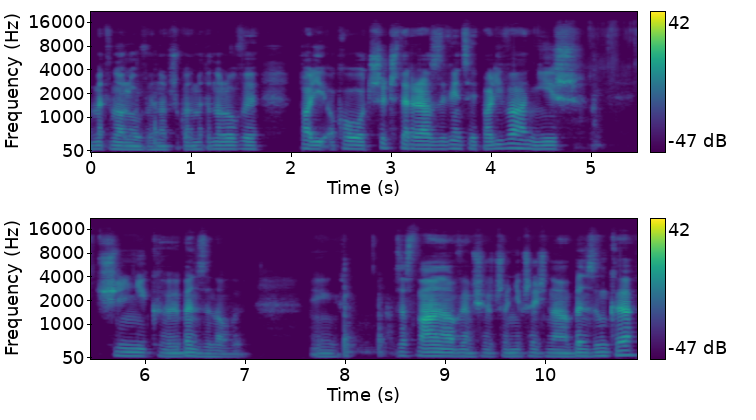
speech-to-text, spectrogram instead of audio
metanolowy. Na przykład metanolowy pali około 3-4 razy więcej paliwa niż silnik benzynowy. I zastanawiam się, czy nie przejść na benzynkę,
